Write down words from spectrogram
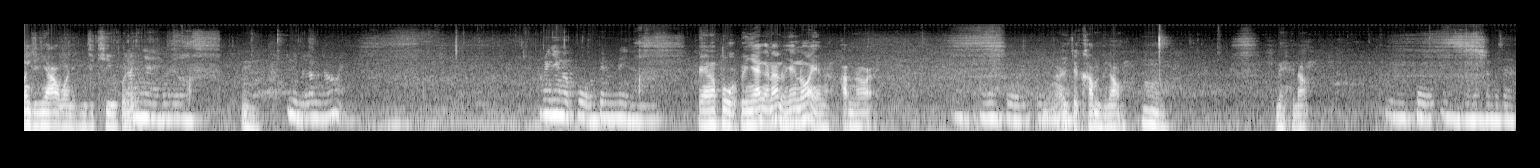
มันจะยาวกว่านี้มันจะคิ้วกว่านี้ลำใหญ่กว่าเดิมอืมนี่มันลำน้อย มันยังกับปลูกมันเป็นนี่นะแกงปลูกเป็นแยงอันนั้นเป็นแยงน้อยนะพันน้อยมันยังปลูกเป็นไอ้จะคำพี่น้องอืมนี่พี่น้องมันปลูกอืมมันยังธรรมชาติ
